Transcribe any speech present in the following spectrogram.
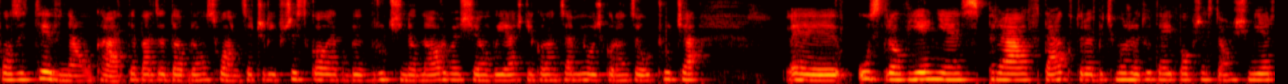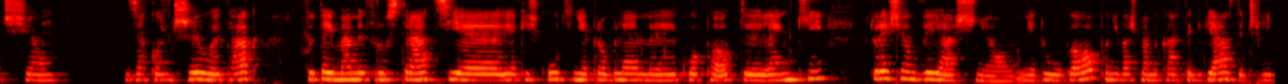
pozytywną kartę, bardzo dobrą, słońce, czyli wszystko jakby wróci do normy, się wyjaśni, gorąca miłość, gorące uczucia, yy, uzdrowienie spraw, tak, które być może tutaj poprzez tą śmierć się zakończyły, tak? Tutaj mamy frustracje, jakieś kłótnie, problemy, kłopoty, lęki, które się wyjaśnią niedługo, ponieważ mamy kartę gwiazdy, czyli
